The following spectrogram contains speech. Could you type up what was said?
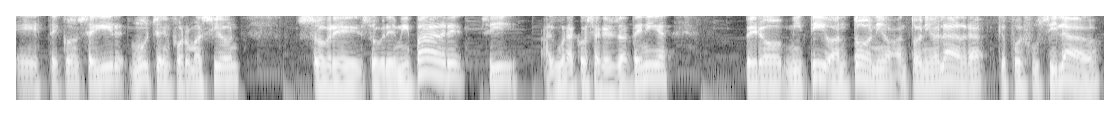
este, conseguir mucha información sobre, sobre mi padre, sí, alguna cosa que yo ya tenía, pero mi tío Antonio, Antonio Ladra, que fue fusilado,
